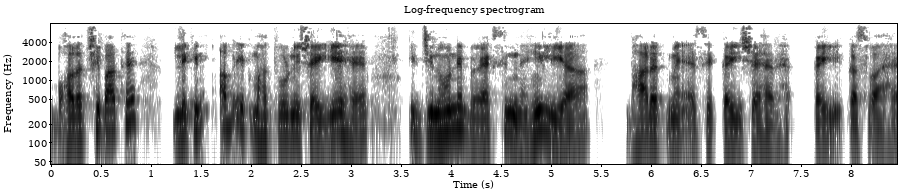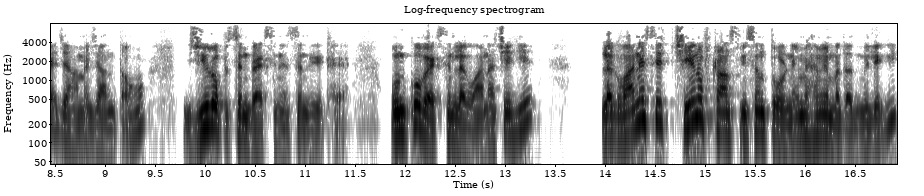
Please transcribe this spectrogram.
बहुत अच्छी बात है। लेकिन अब एक महत्वपूर्ण विषय ये है कि जिन्होंने वैक्सीन नहीं लिया, भारत में ऐसे कई शहर है, कई कस्बा है जहाँ मैं जानता हूँ, ज़ीरो परसेंट वैक्सीनेशन रेट है। उनको वैक्सीन लगवाना चाहिए। लगवाने से चेन ऑफ़ ट्रांसमिशन तोड़ने में हमें मदद मिलेगी,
